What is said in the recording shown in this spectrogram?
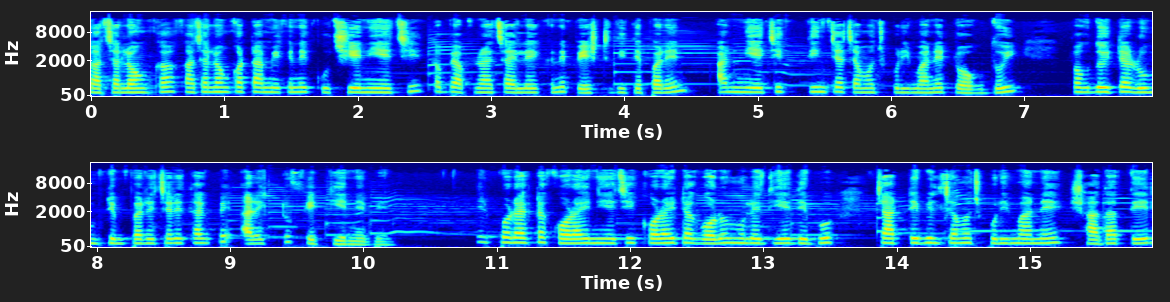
কাঁচা লঙ্কা, কাঁচা লঙ্কাটা আমি এখানে কুচিয়ে নিয়েছি, তবে আপনারা চাইলে এখানে পেস্ট দিতে পারেন। আর নিয়েছি তিন চা চামচ পরিমাণে টক দই, টক দইটা রুম টেম্পারেচারে থাকবে আর একটু ফেটিয়ে নেবেন এরপর একটা কড়াই নিয়েছি, কড়াইটা গরম হলে দিয়ে দেব চার টেবিল চামচ পরিমাণে সাদা তেল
